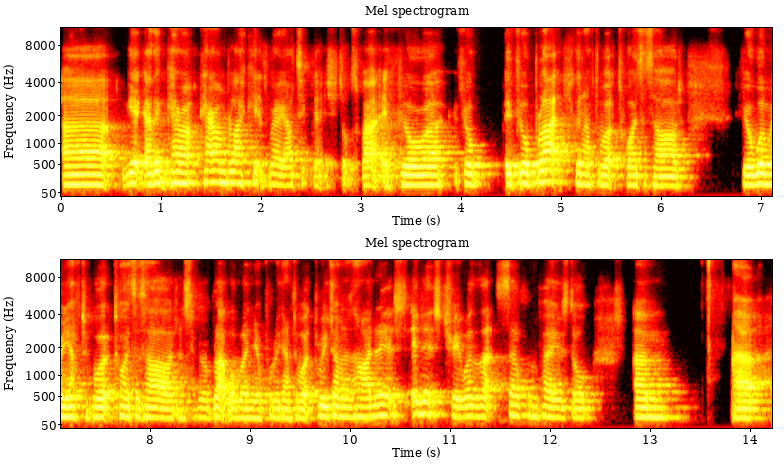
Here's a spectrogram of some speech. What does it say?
uh, yeah, I think Karen, Karen Blackett is very articulate. She talks about if you're uh, if you're if you're black, you're gonna have to work twice as hard. If you're a woman, you have to work twice as hard. And so if you're a black woman, you're probably going to have to work three times as hard. And it's and it's true, whether that's self-imposed or um, uh,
